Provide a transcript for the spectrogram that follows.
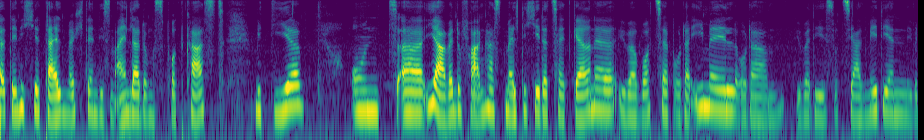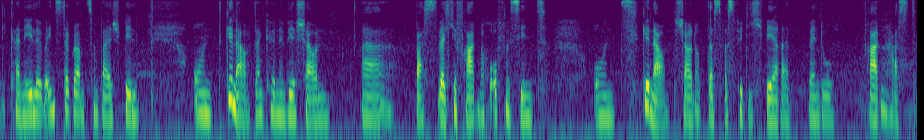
den ich hier teilen möchte in diesem Einladungspodcast mit dir. Und äh, ja, wenn du Fragen hast, melde dich jederzeit gerne über WhatsApp oder E-Mail oder über die sozialen Medien, über die Kanäle, über Instagram zum Beispiel. Und genau, dann können wir schauen, äh, was, welche Fragen noch offen sind. Und genau, schauen, ob das was für dich wäre, wenn du Fragen hast.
